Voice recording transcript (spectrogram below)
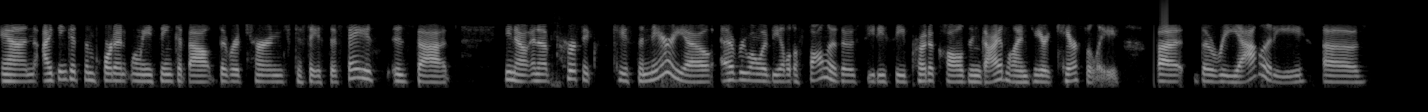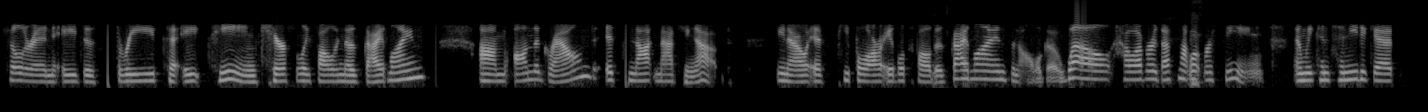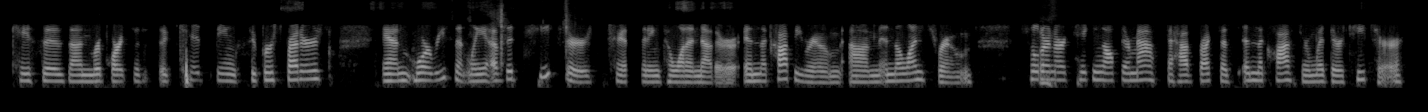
And I think it's important when we think about the returns to face to face is that you know, in a perfect case scenario, everyone would be able to follow those CDC protocols and guidelines very carefully. But the reality of children ages 3 to 18 carefully following those guidelines um, on the ground, it's not matching up. You know, if people are able to follow those guidelines and all will go well. However, that's not what we're seeing. And we continue to get cases and reports of the kids being super spreaders and more recently of the teachers transmitting to one another in the copy room, um, in the lunchroom. Children are taking off their masks to have breakfast in the classroom with their teacher.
